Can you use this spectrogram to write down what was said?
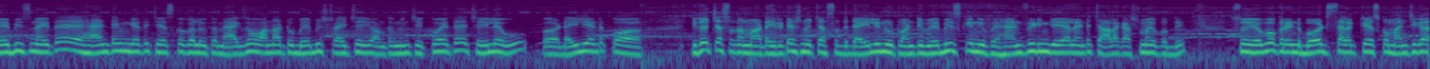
బేబీస్ని అయితే హ్యాండ్ టైమింగ్ అయితే చేసుకోగలుగుతావు. Maximum one or two babies try చేయు. అంతకుమించి ఎక్కువ అయితే చేయలేవు. Uh, డైలీ అంటే ఇది వచ్చేస్తుంది అనమాట ఇరిటేషన్ వచ్చేస్తుంది. డైలీ నువ్వు ట్వంటీ బేబీస్కి నువ్వు హ్యాండ్ ఫీడింగ్ చేయాలంటే చాలా కష్టమైపోద్ది. సో ఏవో ఒక రెండు బర్డ్స్ సెలెక్ట్ చేసుకో మంచిగా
